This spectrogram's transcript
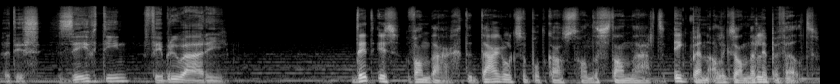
Het is 17 februari. Dit is vandaag de dagelijkse podcast van de Standaard. Ik ben Alexander Lippenveld.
